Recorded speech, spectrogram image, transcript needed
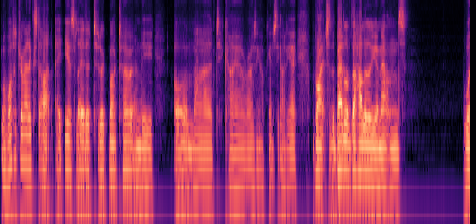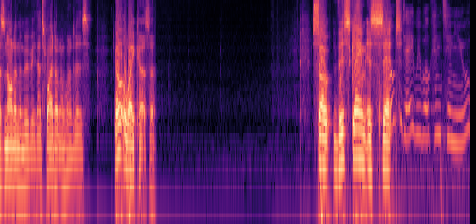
Well, what a dramatic start. Eight years later, Toruk Makto and the Omatikaya rising up against the RDA. Right, so the Battle of the Hallelujah Mountains was not in the movie. That's why I don't know what it is. Go away, cursor. So, this game is So set... today we will continue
